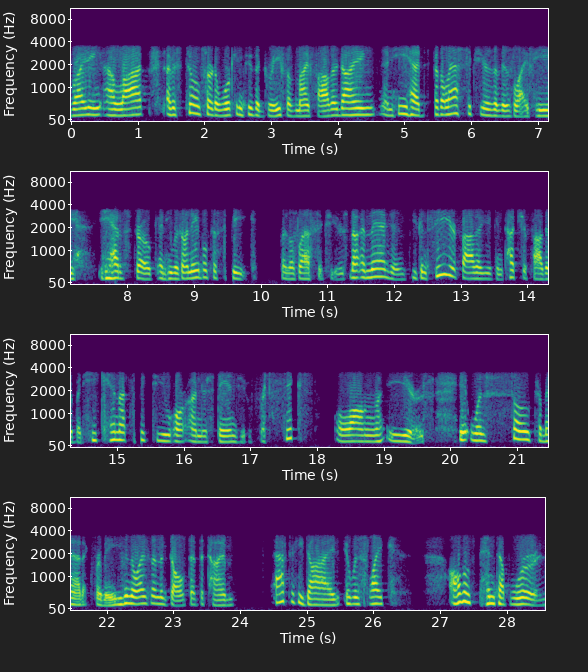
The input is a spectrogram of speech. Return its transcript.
writing a lot. I was still sort of working through the grief of my father dying, and he had, for the last six years of his life, he he had a stroke and he was unable to speak for those last six years. Now imagine you can see your father, you can touch your father, but he cannot speak to you or understand you for six long years. It was so traumatic for me, even though I was an adult at the time. After he died, it was like all those pent up words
